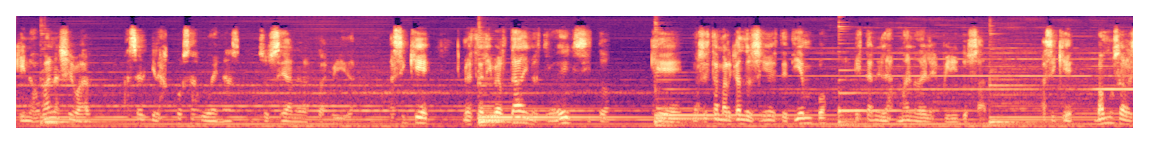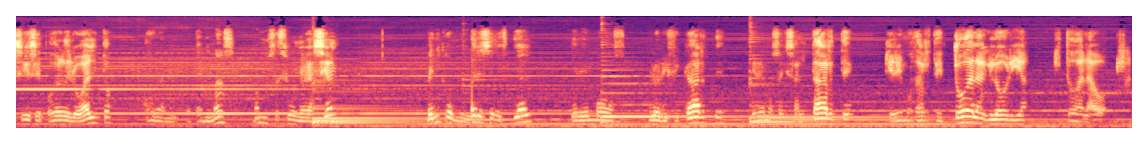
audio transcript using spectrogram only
que nos van a llevar a hacer que las cosas buenas sucedan en nuestras vidas. Así que nuestra libertad y nuestro éxito que nos está marcando el Señor este tiempo están en las manos del Espíritu Santo. Así que vamos a recibir ese poder de lo alto. Ahora ¿te animás? Vamos a hacer una oración. Vení con mi Padre Celestial. Queremos glorificarte, queremos exaltarte, queremos darte toda la gloria y toda la honra.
